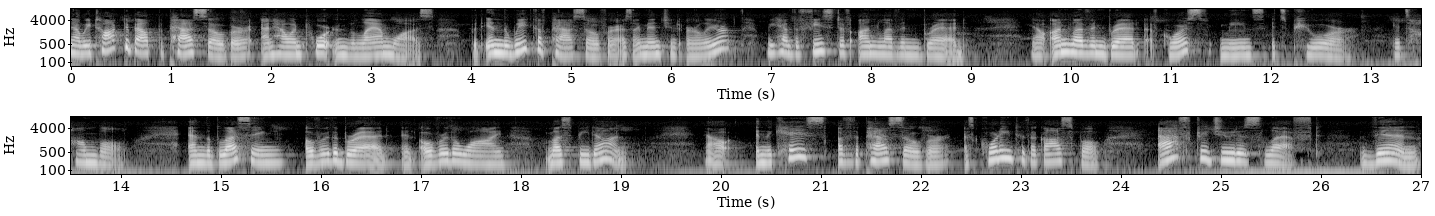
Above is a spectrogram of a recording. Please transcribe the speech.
Now, we talked about the Passover and how important the lamb was. But in the week of Passover, as I mentioned earlier, we have the Feast of Unleavened Bread. Now, unleavened bread, of course, means it's pure, it's humble. And the blessing over the bread and over the wine must be done. Now, in the case of the Passover, according to the gospel, after Judas left, then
